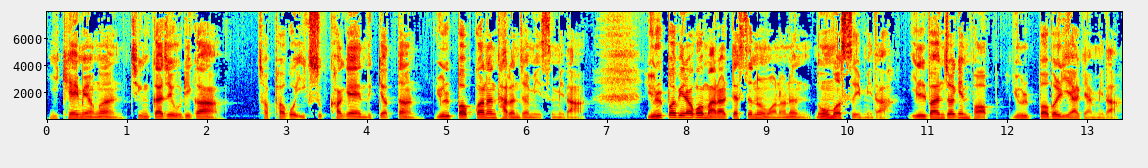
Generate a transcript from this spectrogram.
이 계명은 지금까지 우리가 접하고 익숙하게 느꼈던 율법과는 다른 점이 있습니다. 율법이라고 말할 때 쓰는 원어는 노머스입니다. 일반적인 법, 율법을 이야기합니다.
